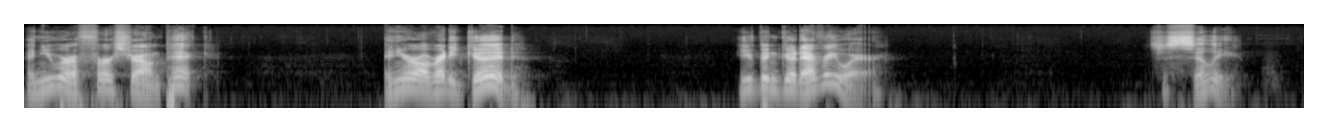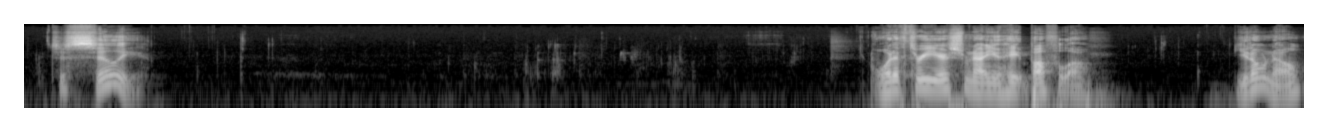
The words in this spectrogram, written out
and you were a first round pick, and you're already good. You've been good everywhere. It's just silly. Just silly. What if three years from now you hate Buffalo? You don't know.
